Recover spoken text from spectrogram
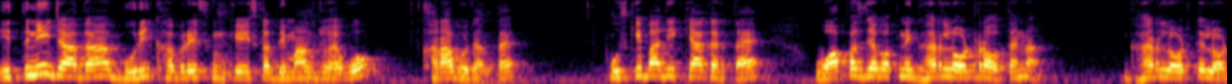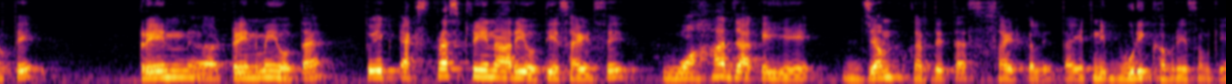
इतनी ज़्यादा बुरी खबरें सुन के इसका दिमाग जो है वो ख़राब हो जाता है। उसके बाद ये क्या करता है? वापस जब अपने घर लौट रहा होता है ना, घर लौटते लौटते ट्रेन ट्रेन में ही होता है। तो एक एक्सप्रेस ट्रेन आ रही होती है साइड से, वहाँ जाके ये जंप कर देता है सुसाइड कर लेता है। इतनी बुरी खबरें सुन के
